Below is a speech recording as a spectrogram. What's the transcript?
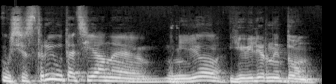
У сестры, у Татьяны, у нее ювелирный дом.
